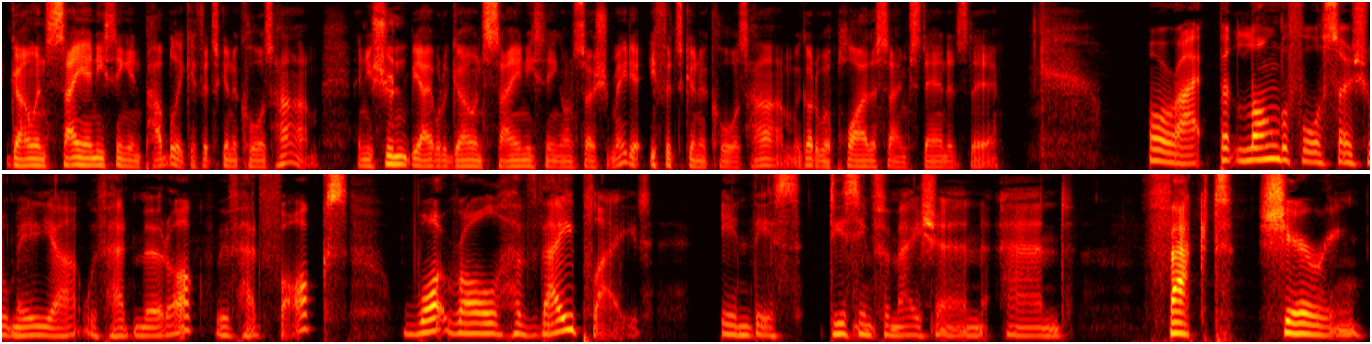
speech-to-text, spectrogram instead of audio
go and say anything in public if it's going to cause harm. And you shouldn't be able to go and say anything on social media if it's going to cause harm. We've got to apply the same standards there. All right. But long before social media, we've had Murdoch, we've had Fox. What role have they played in this disinformation and fact sharing?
